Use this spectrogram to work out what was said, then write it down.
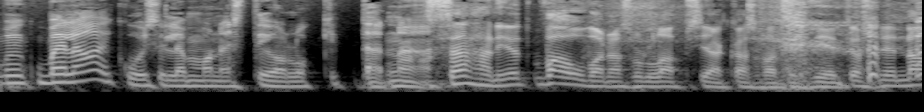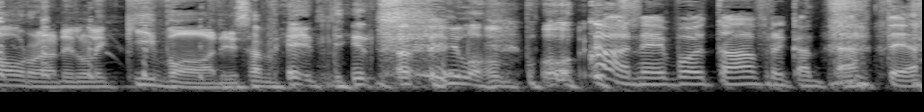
kuin meille aikuisille monesti ollutkin tänään. Sähän jo vauvana sun lapsia kasvatit niin, että jos ne nauroja, niillä oli kivaa, niin sä veit niitä ilon pois. Kukaan ei voita Afrikan tähteä.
